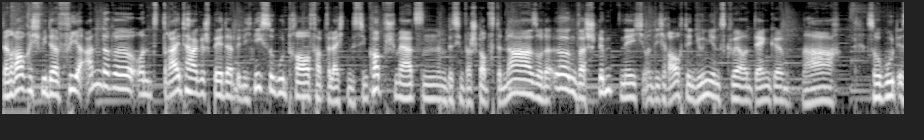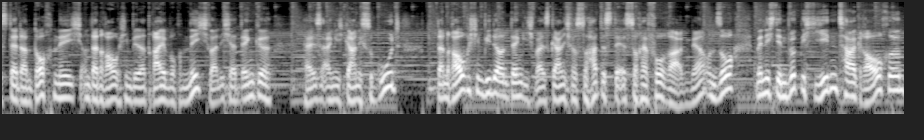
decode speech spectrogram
Dann rauche ich wieder vier andere und drei Tage später bin ich nicht so gut drauf, habe vielleicht ein bisschen Kopfschmerzen, ein bisschen verstopfte Nase oder irgendwas stimmt nicht und ich rauche den Union Square und denke, ach, so gut ist der dann doch nicht und dann rauche ich ihn wieder drei Wochen nicht, weil ich ja denke, er ist eigentlich gar nicht so gut. Dann rauche ich ihn wieder und denke, ich weiß gar nicht, was du hattest, der ist doch hervorragend. Ja? Und so, wenn ich den wirklich jeden Tag rauche,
